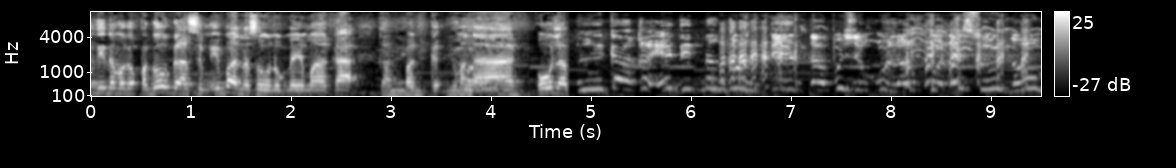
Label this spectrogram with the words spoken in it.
hindi na makapaghugas. Yung iba, nasunog na yung mga ka, Kanin. pag, Yung mga mga ulam. Kaka-edit ng content. Tapos yung ulang ko nasunog.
